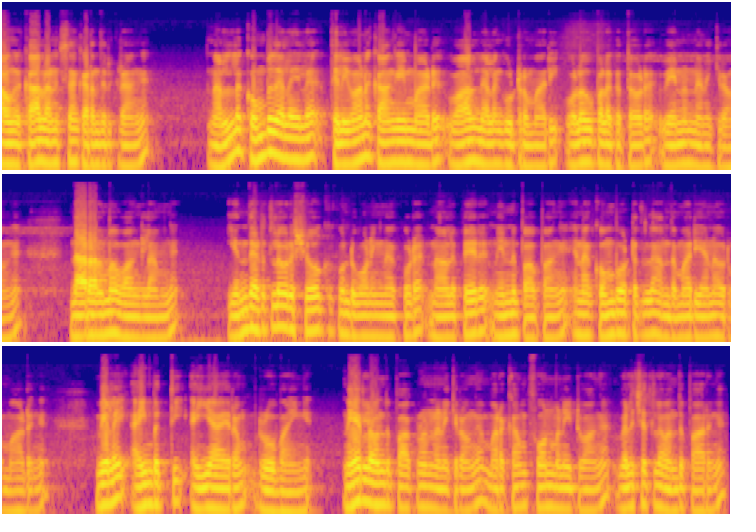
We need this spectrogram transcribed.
அவங்க கால் அணைச்சி தான் கறந்துருக்குறாங்க. நல்ல கொம்பு தலையில் தெளிவான காங்கை மாடு வால் நிலங்கூட்டுற மாதிரி உழவு பழக்கத்தோடு வேணும்னு நினைக்கிறவங்க தாராளமாக வாங்கலாமுங்க. எந்த இடத்துல ஒரு ஷோக்கு கொண்டு போனீங்கன்னா கூட நாலு பேர் நின்று பார்ப்பாங்க. ஏன்னா கொம்போட்டத்தில் அந்த மாதிரியான ஒரு மாடுங்க. விலை ஐம்பத்தி ஐயாயிரம் ரூபாய்ங்க. நேரில் வந்து பார்க்கணுன்னு நினைக்கிறவங்க மறக்காமல் ஃபோன் பண்ணிட்டு வாங்க. வெளிச்சத்தில் வந்து பாருங்கள்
